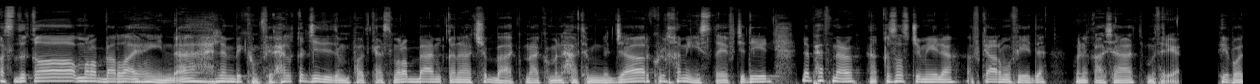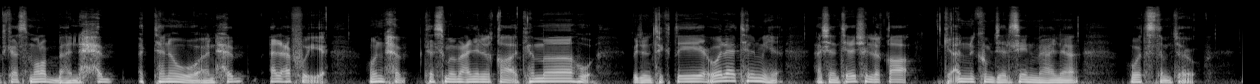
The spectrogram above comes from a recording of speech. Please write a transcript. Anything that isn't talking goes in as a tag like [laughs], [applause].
أصدقاء مربع الرائعين أهلا بكم في حلقة جديدة من بودكاست مربع من قناة شباك. معكم أنا حاتم النجار. كل خميس ضيف جديد نبحث معه عن قصص جميلة أفكار مفيدة ونقاشات مثرية. في بودكاست مربع نحب التنوع نحب العفوية ونحب تسمع معنا اللقاء كما هو بدون تقطيع ولا تلميع عشان تعيشوا اللقاء كأنكم جالسين معنا وتستمتعوا.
